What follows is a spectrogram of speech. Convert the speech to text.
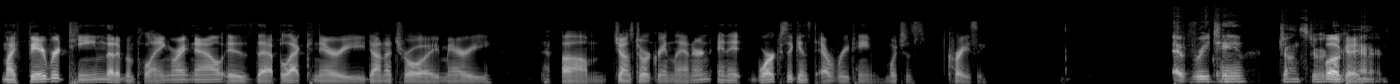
my favorite team that I've been playing right now is that Black Canary, Donna Troy, Mary, um, John Stewart, Green Lantern, and it works against every team, which is crazy. Every team? John Stewart. Well, okay. Lantern.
